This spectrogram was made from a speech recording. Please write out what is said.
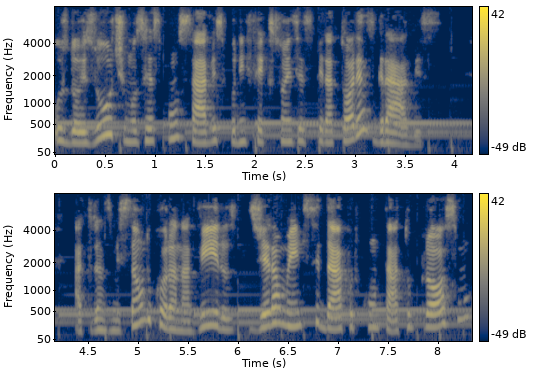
os dois últimos responsáveis por infecções respiratórias graves. A transmissão do coronavírus geralmente se dá por contato próximo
